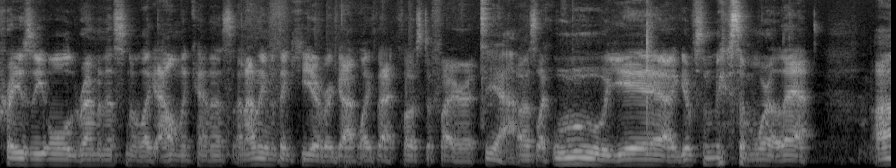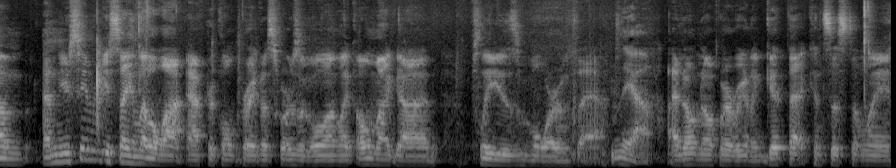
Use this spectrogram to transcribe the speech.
crazy old reminiscent of like Al MacInnis, and I don't even think he ever got like that close to fire it. Yeah. I was like, ooh, yeah, give some me some more of that. Um, and you seem to be saying that a lot after Colton Parayko scores a goal. I'm like, oh my god, please more of that. Yeah. I don't know if we're ever gonna get that consistently.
